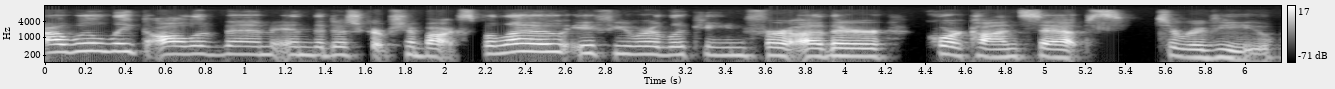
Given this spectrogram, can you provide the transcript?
I will link all of them in the description box below if you are looking for other core concepts to review.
